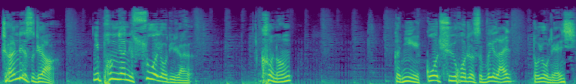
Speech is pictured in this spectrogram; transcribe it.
真的是这样。你碰见的所有的人，可能跟你过去或者是未来都有联系。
